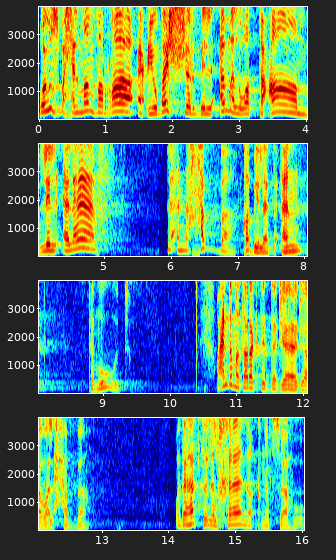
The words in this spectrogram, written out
ويصبح المنظر رائع يبشر بالأمل والطعام للألاف لأن حبة قبلت أن تموت. وعندما تركت الدجاجة والحبة وذهبت للخالق نفسه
